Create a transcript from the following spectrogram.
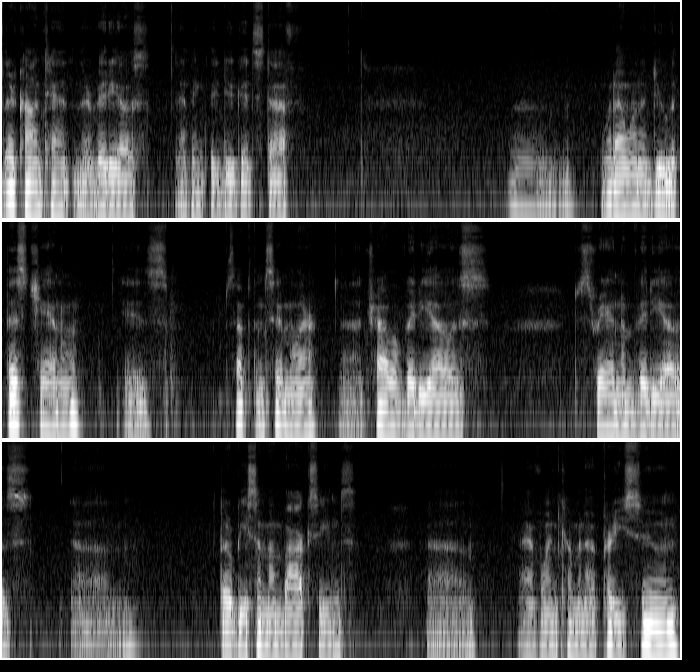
their content and their videos. I think they do good stuff. Um, what I want to do with this channel is something similar. Uh, travel videos, just random videos. Um, there'll be some unboxings. Uh, I have one coming up pretty soon.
